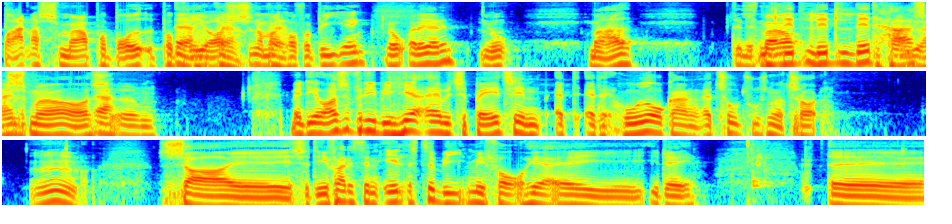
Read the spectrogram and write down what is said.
brænder smør på brød, på Ja, brioche, ja, når man ja. går forbi, ikke? Jo, er det ikke det? Jo. Meget. Det er Smør. lidt, lidt, lidt harsk smør også. Ja. Ja. Øhm. Men det er jo også, fordi vi her er vi tilbage til, en, at, at hovedårgangen er 2012. Mm. Så, øh, så det er faktisk den ældste vin, vi får her i, i dag. Øh,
